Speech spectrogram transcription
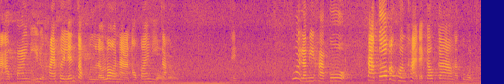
นะ เอาป้ายนี้ หรือใครเคยเล่นจับมือแล้วรอนาน เอาป้ายนี้บอกจ้ะแล้วนี่อุ้ยแล้วมีคาโก้ คาโก้บางคนขายได้99นะตัวหนึง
